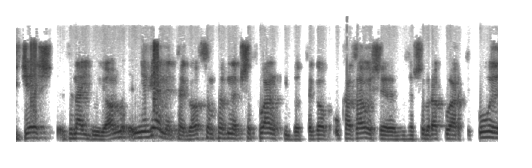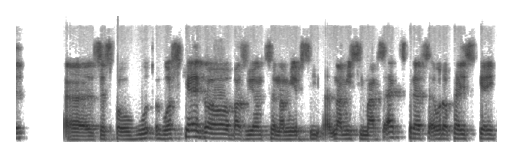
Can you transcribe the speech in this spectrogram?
gdzieś znajdują, nie wiemy tego, są pewne przesłanki do tego. Ukazały się w zeszłym roku artykuły e, zespołu włoskiego bazujące na misji, na misji Mars Express europejskiej,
